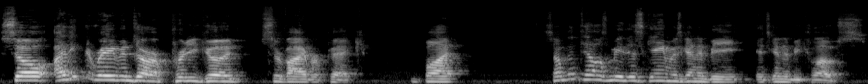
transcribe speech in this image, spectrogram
So I think the Ravens are a pretty good survivor pick, but something tells me this game is going to be it's going to be close.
